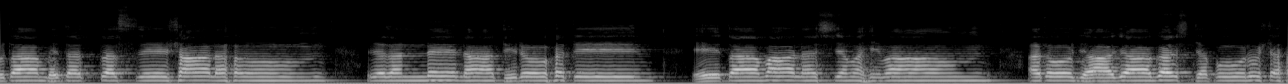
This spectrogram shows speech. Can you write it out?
उतामृतत्वस्येषानः यदन्नेनातिरोहति एतावानस्य महिमाम् अतो जाजागश्च पूरुषः।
